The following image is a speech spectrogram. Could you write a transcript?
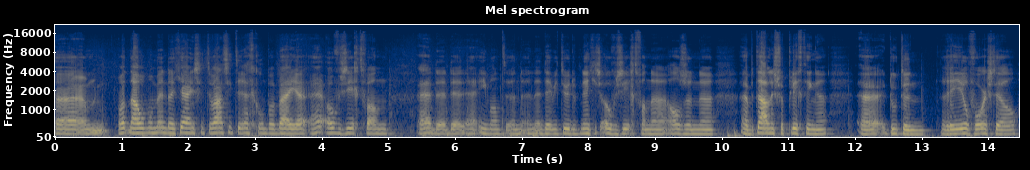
Um, wat nou op het moment dat jij in een situatie terechtkomt waarbij je hè, overzicht van... De, de, iemand, een, een debiteur doet netjes overzicht van uh, al zijn betalingsverplichtingen... doet een reëel voorstel.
